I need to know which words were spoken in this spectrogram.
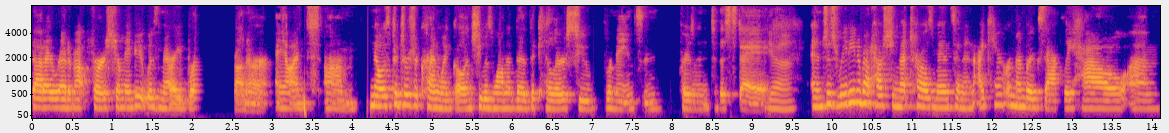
that I read about first, or maybe it was Mary Brunner. And um, no, it was Patricia Krenwinkel, and she was one of the the killers who remains in prison to this day. Yeah. And just reading about how she met Charles Manson, and I can't remember exactly how um,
